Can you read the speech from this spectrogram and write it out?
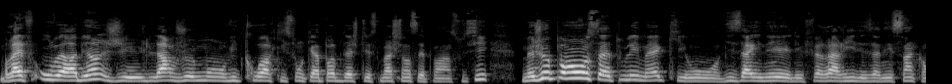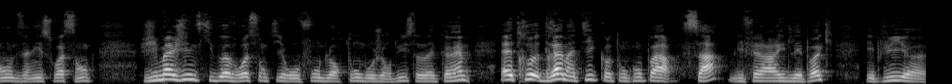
Bref, on verra bien. J'ai largement envie de croire qu'ils sont capables d'acheter ce machin, c'est pas un souci. Mais je pense à tous les mecs qui ont designé les Ferrari des années 50, des années 60 J'imagine ce qu'ils doivent ressentir au fond de leur tombe aujourd'hui. Ça doit être quand même être dramatique quand on compare ça, les Ferrari de l'époque, et puis euh,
